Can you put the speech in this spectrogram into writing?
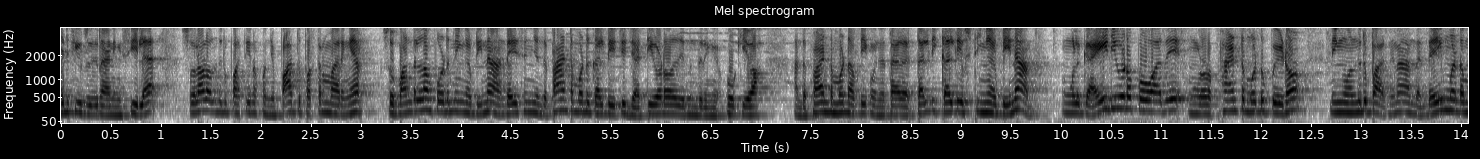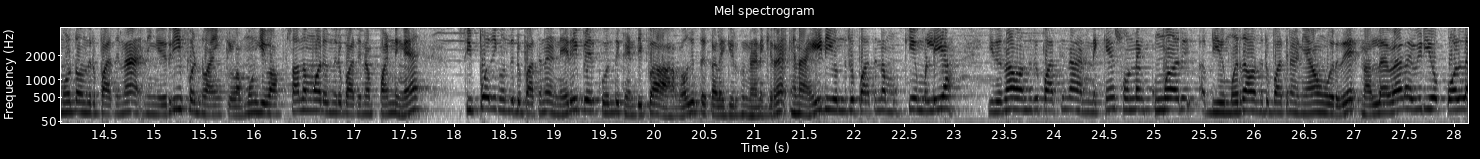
அடிச்சுட்டு இருக்கிறானுங்க சீலை ஸோ அதனால் வந்துட்டு பார்த்தீங்கன்னா கொஞ்சம் பார்த்து பத்திரமா இருங்க. ஸோ பண்டெல்லாம் போட்டிருந்தீங்க அப்படின்னா தயவு செஞ்சு அந்த பேண்ட்டை மட்டும் கழட்டி வச்சு ஜட்டியோட இருந்துருங்க. ஓகேவா அந்த பேண்ட்டை மட்டும் அப்படியே கொஞ்சம் தள்ளி கழட்டி வச்சிட்டிங்க அப்படின்னா உங்களுக்கு ஐடியோட போகாது உங்களோட பேண்ட்டு மட்டும் போயிடும். நீங்கள் வந்துட்டு பார்த்தீங்கன்னா அந்த டைமண்டை மட்டும் வந்துட்டு பார்த்தீங்கன்னா நீங்கள் ரீஃபண்ட் வாங்கிக்கலாம். ஓகேவா ஸோ அந்த மாதிரி வந்துட்டு பார்த்தீங்கன்னா பண்ணுங்கள் ஸோ இப்போதைக்கு வந்துட்டு பார்த்தீங்கன்னா நிறைய பேருக்கு வந்து கண்டிப்பாக வகுத்த கலக்கிருக்குன்னு நினைக்கிறேன். ஏன்னா ஐடி வந்துட்டு பார்த்தீங்கன்னா முக்கியம் இல்லையா? இதுதான் வந்துட்டு பார்த்தீங்கன்னா அன்றைக்கே சொன்னேன் குமார் அப்படிங்கிற மாதிரி தான் வந்துட்டு பார்த்தீங்கன்னா ஞாபகம் வருது. நல்ல வேலை வீடியோ போடல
